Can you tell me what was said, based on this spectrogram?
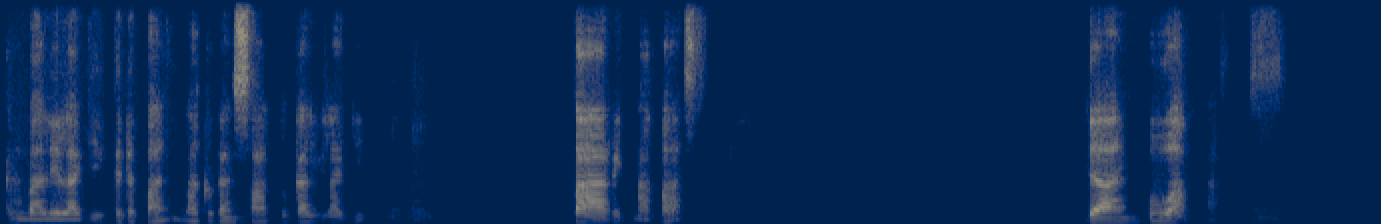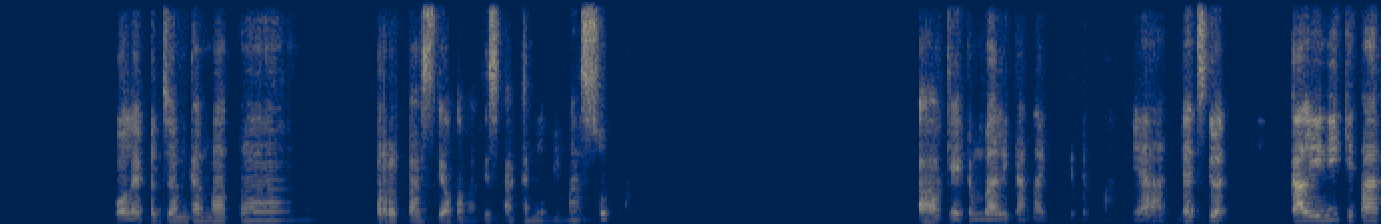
Kembali lagi ke depan, lakukan satu kali lagi. Tarik nafas. Dan buang nafas. Boleh pejamkan mata, perut pasti otomatis akan lebih masuk. Oke, kembalikan lagi ke depan. Ya, that's good. Kali ini kita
